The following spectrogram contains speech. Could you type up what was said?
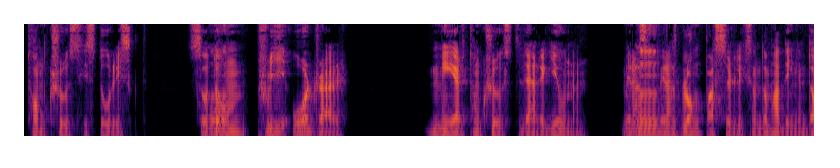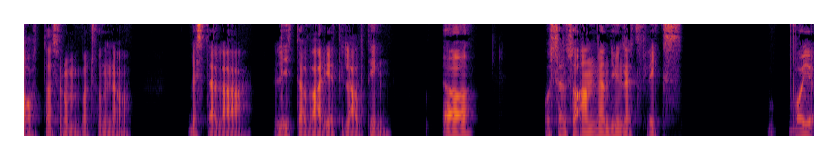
Tom Cruise historiskt. Så Mm. de preordrar mer Tom Cruise till den regionen. Medan Mm. medans Blockbuster, liksom, de hade ingen data så de var tvungna att beställa lite av varje till allting. ja, Och sen så använde ju Netflix, jag, jag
